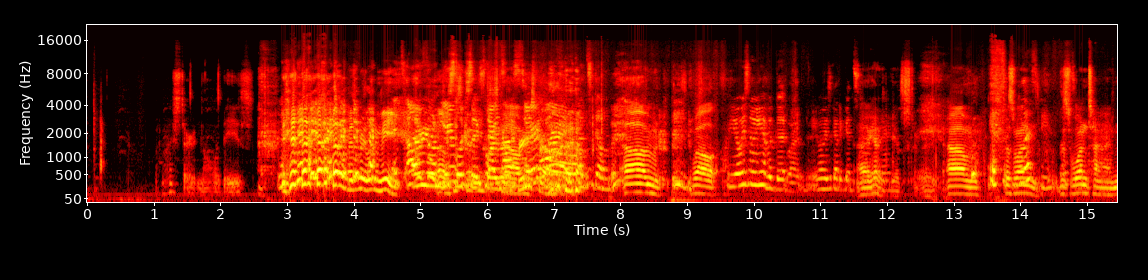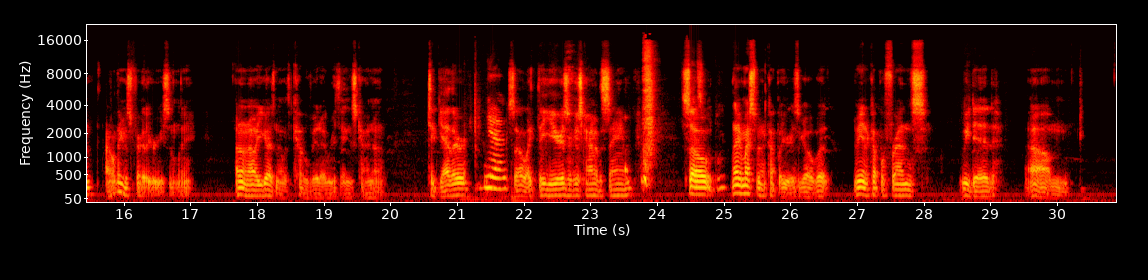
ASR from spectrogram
I starting all of these? Everybody look at me. It's Everyone for just you. looks at Mr. Cormac. Oh, Alright, let's go. Um, well, You always know you have a good one. You always got a good story. I story. got a there. good story. Um, this Bless one, this one time, I don't think it was fairly recently. I don't know. You guys know with COVID, everything's kind of together. Yeah. So like the years are just kind of the same. So it must have been a couple years ago, but me and a couple friends, we did. Um,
